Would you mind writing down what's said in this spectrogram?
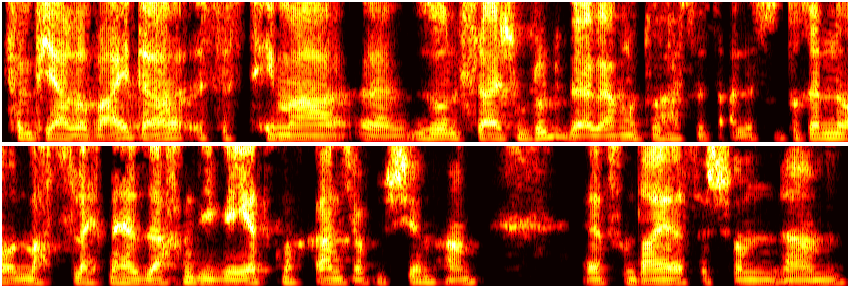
Fünf Jahre weiter ist das Thema äh, so ein Fleisch- und Blutübergang und du hast das alles so drin und machst vielleicht nachher Sachen, die wir jetzt noch gar nicht auf dem Schirm haben. Äh, von daher ist es schon ähm,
